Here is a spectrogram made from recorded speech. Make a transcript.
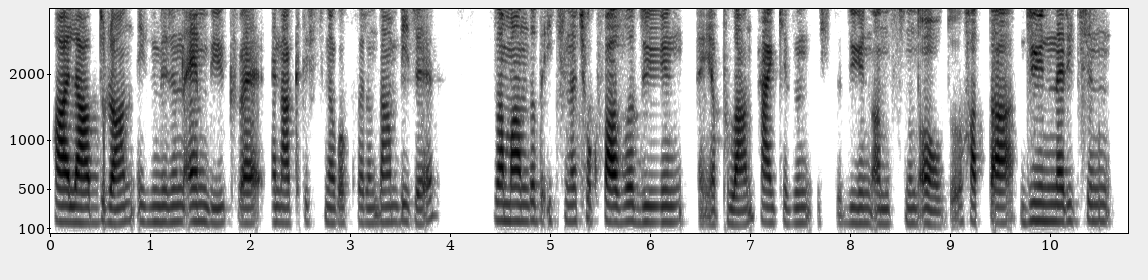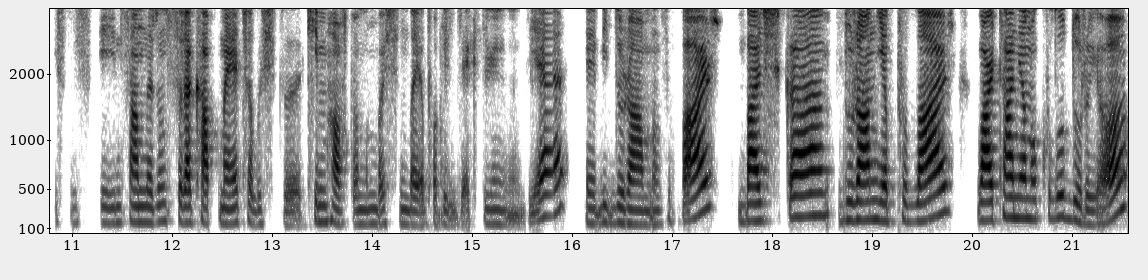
Hala duran İzmir'in en büyük ve en aktif sinagoglarından biri zamanda da içine çok fazla düğün e, yapılan, herkesin işte düğün anısının olduğu, hatta düğünler için insanların sıra kapmaya çalıştığı, kim haftanın başında yapabilecek düğünü diye e, bir durağımız var. Başka duran yapılar, Vartanyan Okulu duruyor.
